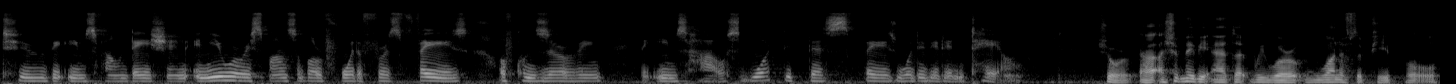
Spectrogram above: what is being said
to the Eames Foundation, and you were responsible for the first phase of conserving the Eames house. What did this phase, what did it entail? Sure. Uh, I should maybe add that we were one of the people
